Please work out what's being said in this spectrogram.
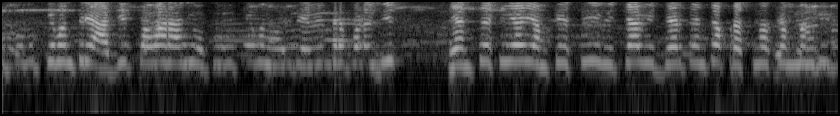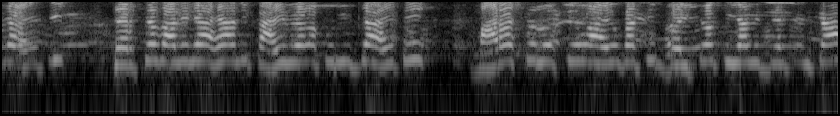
उपमुख्यमंत्री अजित पवार आणि उपमुख्यमंत्री देवेंद्र फडणवीस यांच्याशी या एमपीएससीच्या विद्यार्थ्यांच्या प्रश्नासंबंधित जी आहे ती चर्चा झालेली आहे आणि काही वेळापूर्वी जी आहे ती महाराष्ट्र लोकसेवा आयोगाची बैठक या विद्यार्थ्यांच्या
